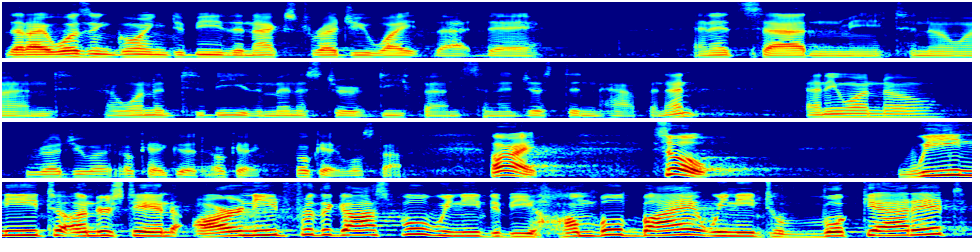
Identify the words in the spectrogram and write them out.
that I wasn't going to be the next Reggie White that day, and it saddened me to no end. I wanted to be the minister of defense, and it just didn't happen. And Anyone know who Reggie White? Okay, good. Okay, okay, we'll stop. All right. So, we need to understand our need for the gospel. We need to be humbled by it. We need to look at it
